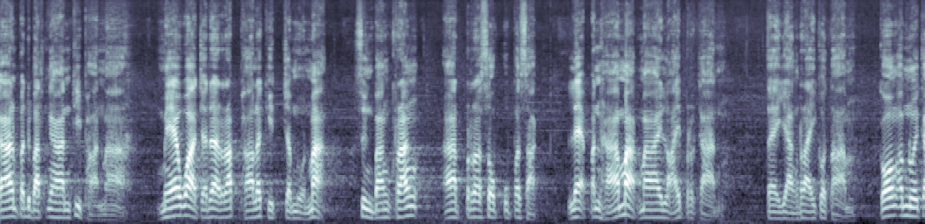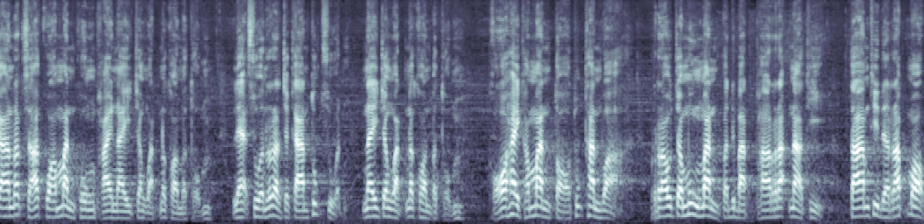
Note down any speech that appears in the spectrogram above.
การปฏิบัติงานที่ผ่านมา แม้ว่าจะได้รับภารกิจจำนวนมาก ซึ่งบางครั้งอาจประสบอุปสรรค และปัญหามากมายหลายประการ แต่อย่างไรก็ตาม กองอำนวยการรักษาความมั่นคงภายในจังหวัดนครปฐมและส่วนราชการทุกส่วนในจังหวัดนครปฐมขอให้คำมั่นต่อทุกท่านว่า เราจะมุ่งมั่นปฏิบัติภาระหน้าที่ ตามที่ได้รับมอบ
